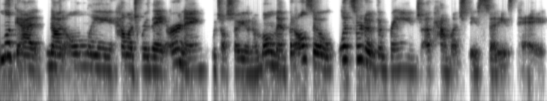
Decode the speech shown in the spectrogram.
look at not only how much were they earning, which I'll show you in a moment, but also what sort of the range of how much these studies pay.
